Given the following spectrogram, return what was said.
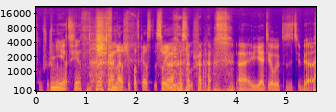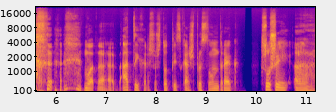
слушаешь? Нет, подкаст? нет, наши, наши подкасты свои я не слушаю. А, Я делаю это за тебя. Вот. а а ты, хорошо, что ты скажешь про саундтрек? Слушай, а,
